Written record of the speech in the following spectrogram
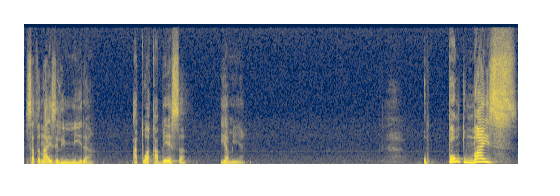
Satanás, ele mira a tua cabeça e a minha. O ponto mais.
